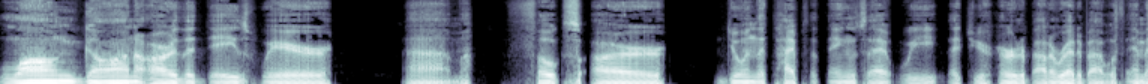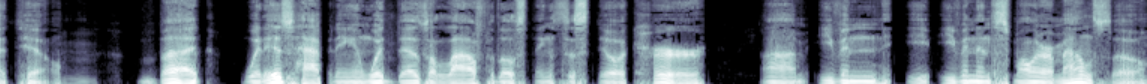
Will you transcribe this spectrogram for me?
long gone are the days where um, folks are doing the types of things that we that you heard about or read about with Emmett Till. But what is happening and what does allow for those things to still occur, um, even e- even in smaller amounts, though,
